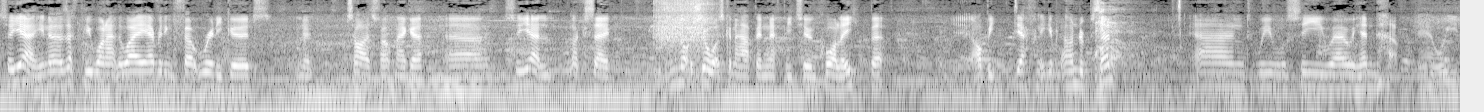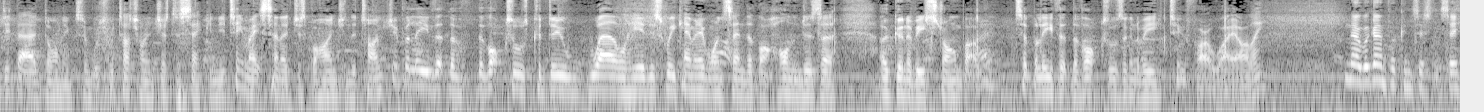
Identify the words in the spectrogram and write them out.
so yeah, you know, as FP1 out of the way, everything felt really good. You know, tyres felt mega. Um, so yeah, like I say, not sure what's going to happen in FP2 and quali, but I'll be definitely giving it 100%, and we will see where we end up. Yeah, well, you did that at Donington, which we'll touch on in just a second. Your teammate Senna just behind you in the times. Do you believe that the, the Vauxhalls could do well here this weekend? I mean, everyone's saying that the Hondas are, are going to be strong, but I want to believe that the Vauxhalls are going to be too far away, are they? No, we're going for consistency.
